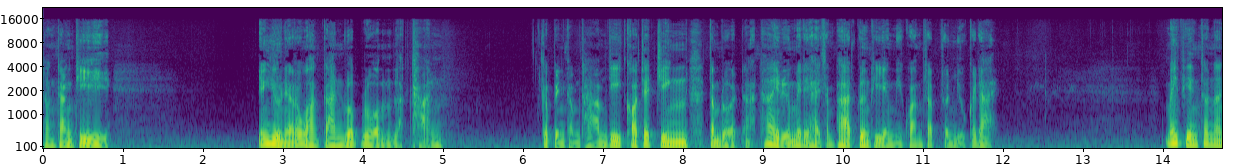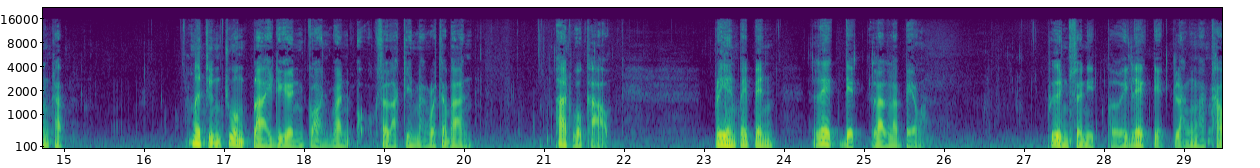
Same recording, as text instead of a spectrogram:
ทั้งๆทที่ ยังอยู่ในระหว่างการรวบรวมหลักฐาน ก็เป็นคำถามที่ข้อเท็จจริงตำรวจให้หรือไม่ได้ให้สัมภาษณ์เรื่องที่ยังมีความสับสนอยู่ก็ได้ ไม่เพียงเท่านั้นครับ เมื่อถึงช่วงปลายเดือนก่อนวันออกสลากกินแบ่งรัฐบาล พาดหัวข่าว เปลี่ยนไปเป็นเลขเด็ดลาลาเบล เพื่อนสนิทเผยเลขเด็ดหลังมาเข้า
